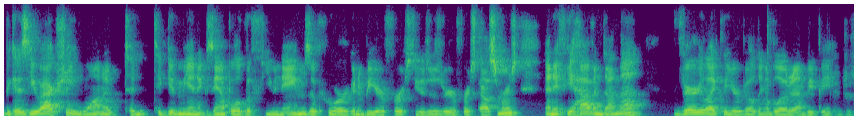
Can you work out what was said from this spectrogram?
because you actually want to, to give me an example of a few names of who are going to be your first users or your first customers. And if you haven't done that, very likely you're building a bloated MVP.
